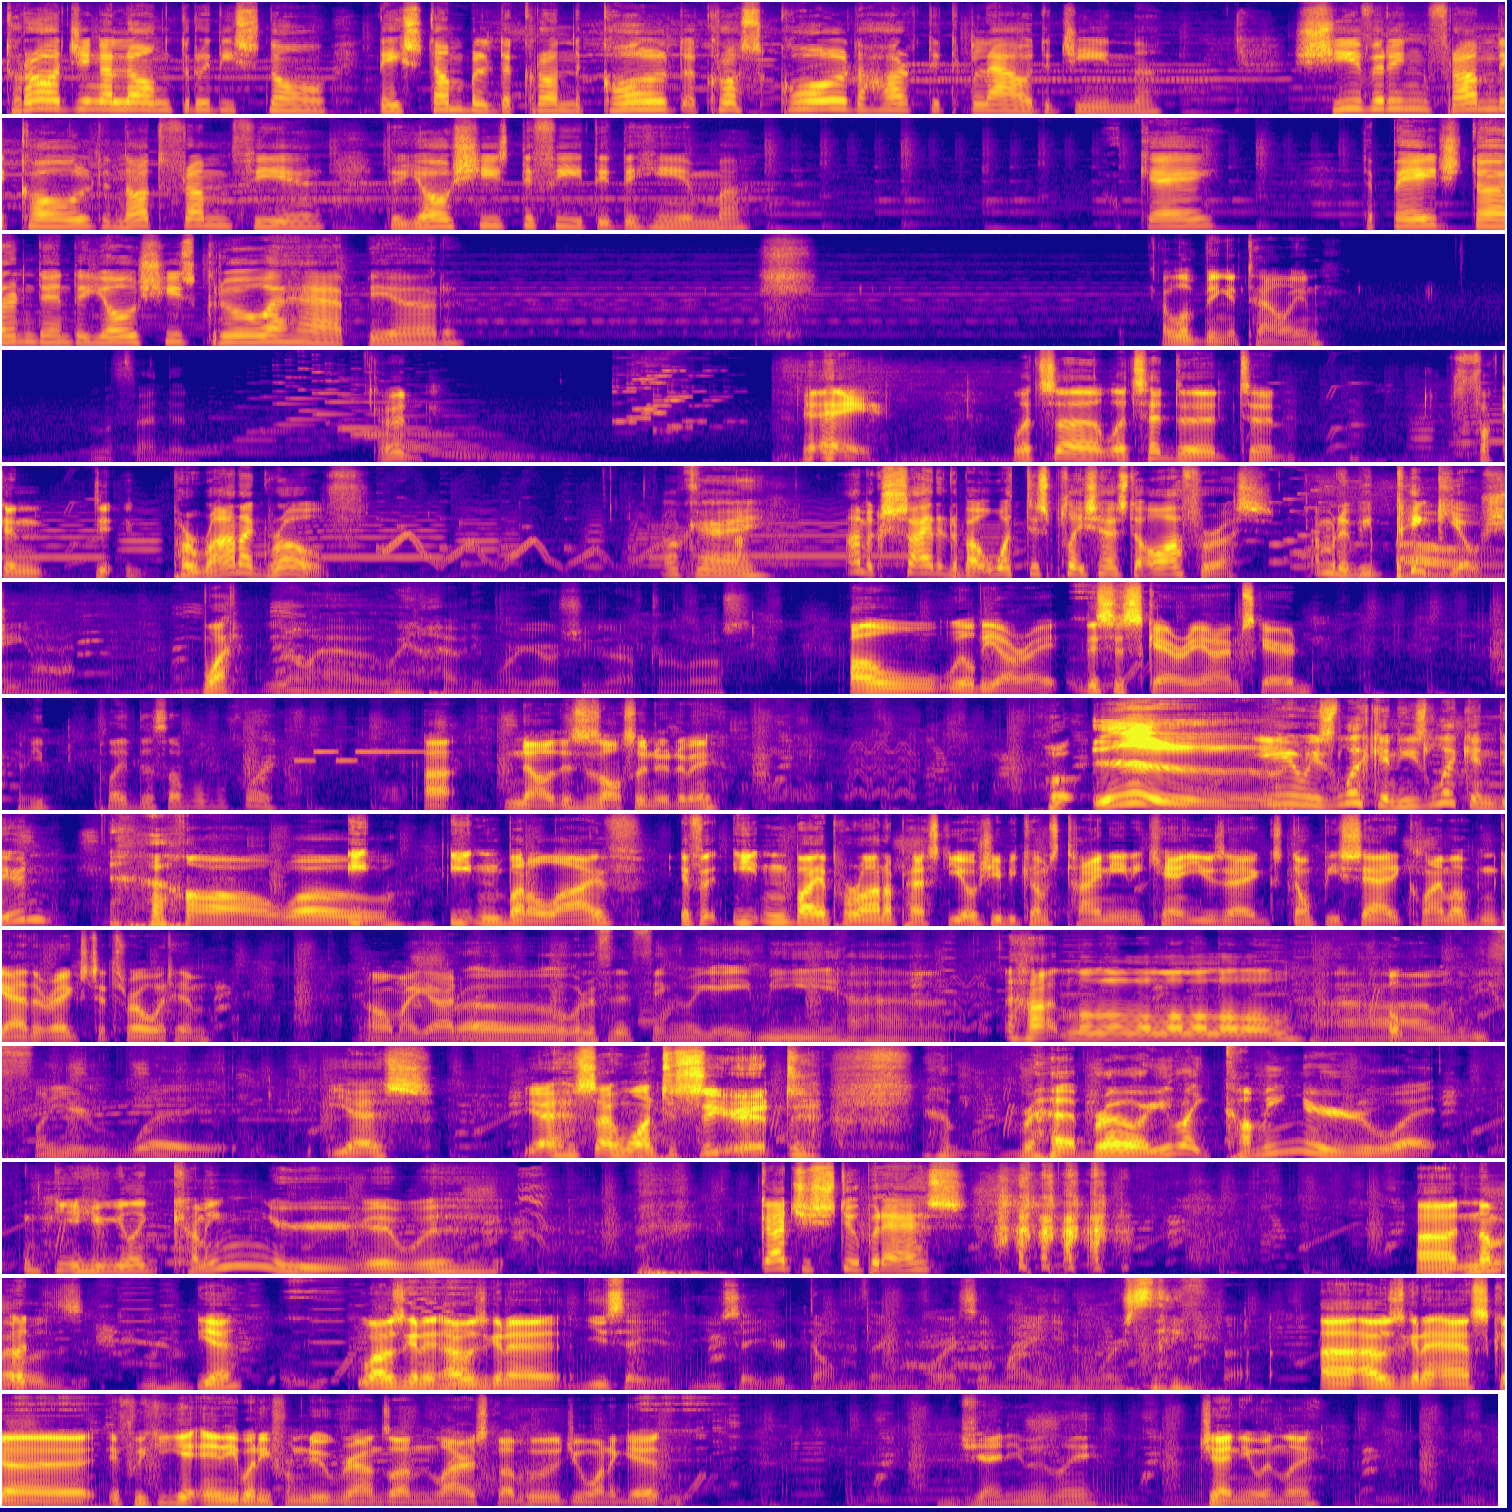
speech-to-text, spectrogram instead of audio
Trudging along through the snow, they stumbled across cold, across cold-hearted cloud, Jean. Shivering from the cold, not from fear, the Yoshis defeated him. Okay. The page turned and the Yoshis grew happier. I love being Italian. I'm offended. Good. Hey, let's uh let's head to to fucking D- Piranha Grove. Okay. I'm excited about what this place has to offer us. I'm gonna be Pink Oh. Yoshi. What? We don't have we don't have any more Yoshis after this. Oh, we'll be all right. This is scary, and I'm scared. Have you played this level before? Uh, no, this is also new to me. Ew. Ew, he's licking. He's licking, dude. oh, whoa. Eat, eaten but alive. If it, eaten by a piranha pest, Yoshi becomes tiny and he can't use eggs. Don't be sad. Climb up and gather eggs to throw at him. Oh my god. Bro, what if the thing like ate me? Haha. Ha, lol, lol, lol, lol, lol, lol. Ah, wouldn't it be funny or what? Yes. Yes, I want to see it. Bro, are you like coming or what? You, you like coming or uh, got you stupid ass. uh, num- That uh, was- mhm. yeah. Well, I was gonna, I was gonna, You say it. You say your dumb thing before I say my even worse thing. Uh, I was gonna ask uh, if we could get anybody from Newgrounds on Liars Club. Who would you want to get? Genuinely? Genuinely.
